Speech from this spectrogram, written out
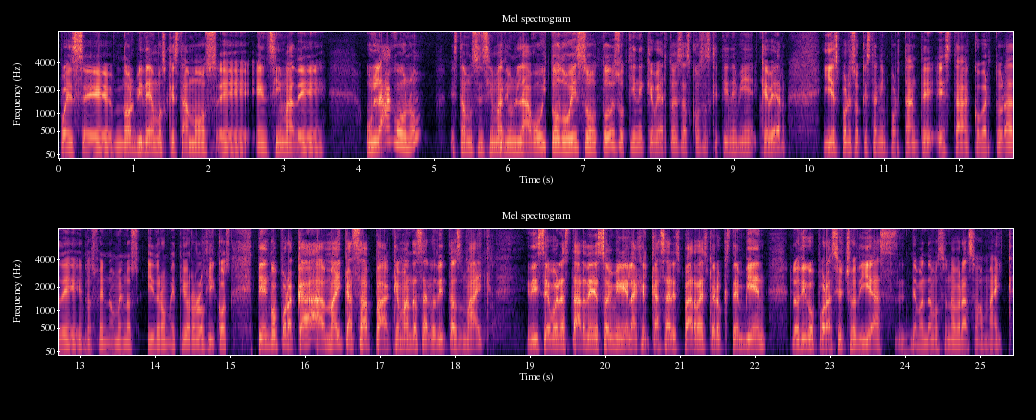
pues eh, no olvidemos que estamos eh, encima de un lago, ¿no? estamos encima de un lago y todo eso, todo eso tiene que ver, todas esas cosas que tiene bien, que ver. Y es por eso que es tan importante esta cobertura de los fenómenos hidrometeorológicos. Tengo por acá a Mike Zapa, que manda saluditos, Mike. Y dice, buenas tardes, soy Miguel Ángel Cázares Parra, espero que estén bien. Lo digo por hace ocho días. Le mandamos un abrazo a Mike.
